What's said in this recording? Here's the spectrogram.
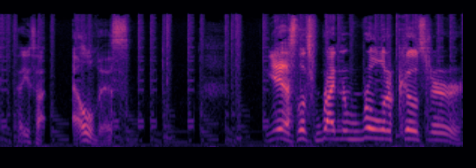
I thought you saw Elvis. Yes, let's ride in a roller coaster!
